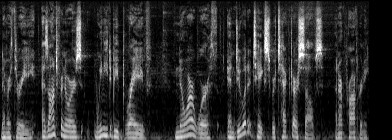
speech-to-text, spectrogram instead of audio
Number three, as entrepreneurs, we need to be brave, know our worth, and do what it takes to protect ourselves and our property.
